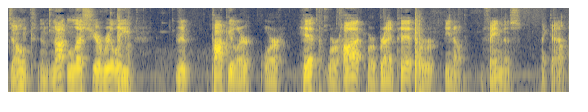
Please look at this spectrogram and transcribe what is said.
don't. Not unless you're really popular or hip or hot or Brad Pitt or you know famous like that.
